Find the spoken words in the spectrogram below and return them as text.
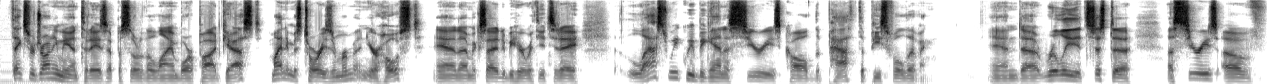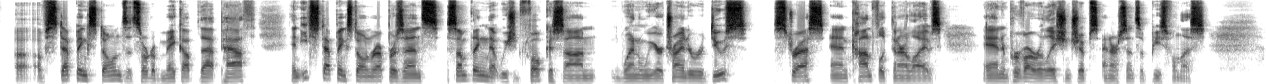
Thanks for joining me on today's episode of the Lion Boar Podcast. My name is Tori Zimmerman, your host, and I'm excited to be here with you today. Last week, we began a series called The Path to Peaceful Living. And uh, really, it's just a, a series of, uh, of stepping stones that sort of make up that path. And each stepping stone represents something that we should focus on when we are trying to reduce stress and conflict in our lives and improve our relationships and our sense of peacefulness.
